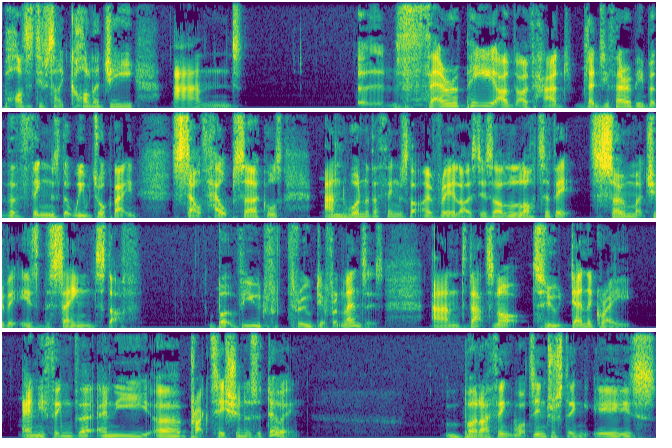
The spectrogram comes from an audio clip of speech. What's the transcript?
positive psychology and uh, therapy. I've, I've had plenty of therapy, but the things that we talk about in self help circles. And one of the things that I've realized is a lot of it, so much of it is the same stuff, but viewed through different lenses. And that's not to denigrate anything that any uh, practitioners are doing. But I think what's interesting is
